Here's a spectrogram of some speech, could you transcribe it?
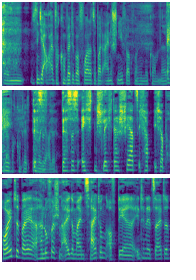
ähm, sind ja auch einfach komplett überfordert, sobald eine Schneeflocke vom Himmel kommt. Ne? Das sind Ey, einfach komplett irre ist, alle. das ist echt ein schlechter Scherz. Ich habe ich hab heute bei Hannoverschen Allgemeinen Zeitung auf der Internetseite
